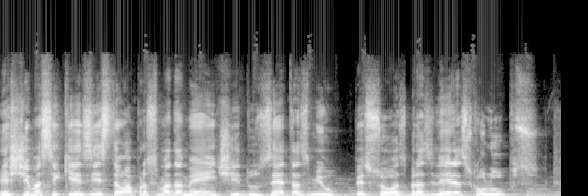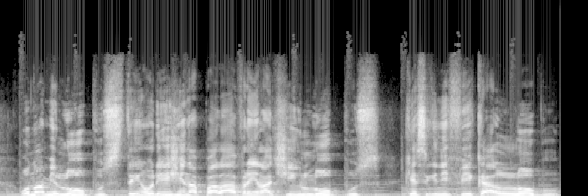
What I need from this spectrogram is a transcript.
Estima-se que existam aproximadamente 200 mil pessoas brasileiras com lupus. O nome lupus tem origem na palavra em latim lupus, que significa lobo,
